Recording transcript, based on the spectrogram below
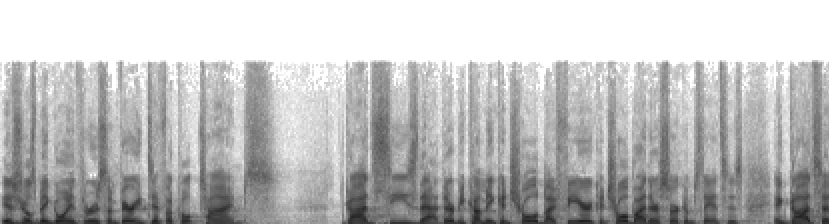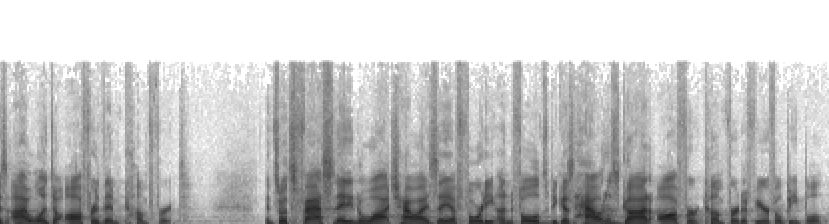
Israel's been going through some very difficult times. God sees that. They're becoming controlled by fear, controlled by their circumstances, and God says, I want to offer them comfort. And so it's fascinating to watch how Isaiah 40 unfolds because how does God offer comfort to fearful people?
